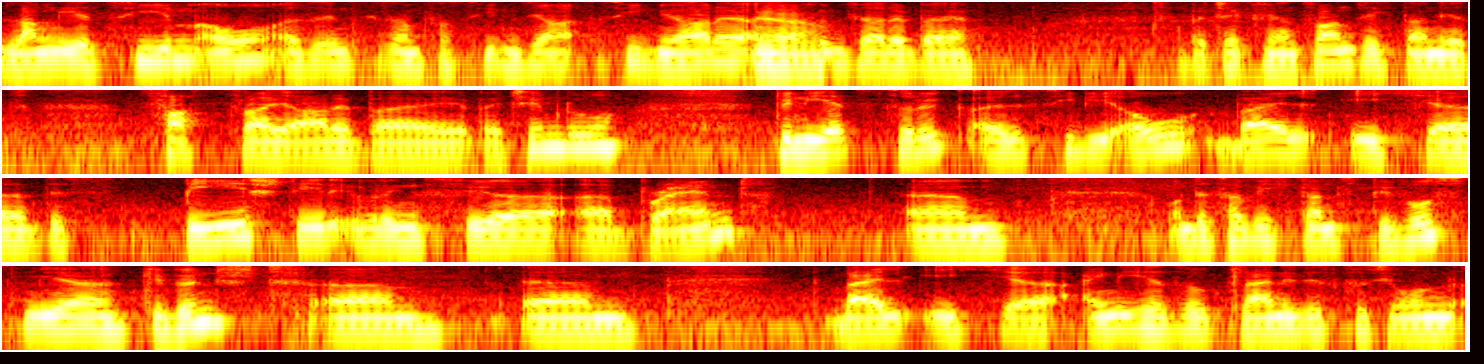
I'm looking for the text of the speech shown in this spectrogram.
lange jetzt CMO, also insgesamt fast sieben, Jahr, sieben Jahre, also Ja. fünf Jahre bei, bei Check24, dann jetzt fast zwei Jahre bei, bei Jimdo. Bin jetzt zurück als CBO, weil ich, äh, das B steht übrigens für äh, Brand. Ähm, und das habe ich ganz bewusst mir gewünscht, ähm, ähm, weil ich äh, eigentlich so kleine Diskussionen äh,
